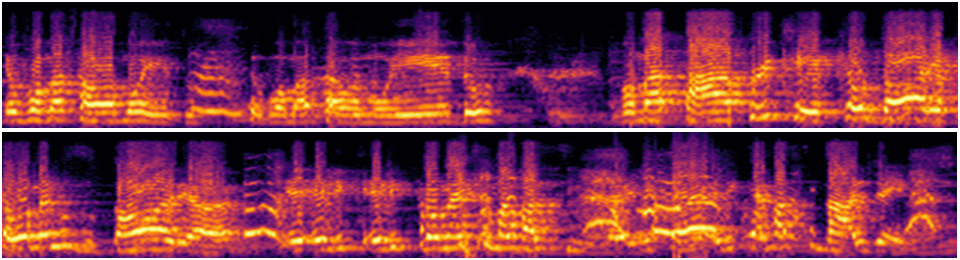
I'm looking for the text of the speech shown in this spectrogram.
eu vou matar o Amoedo. Eu vou matar o Amoedo. Vou matar, por quê? Porque o Dória, pelo menos o Dória, ele, ele promete uma vacina. Ele quer, ele quer vacinar, gente.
